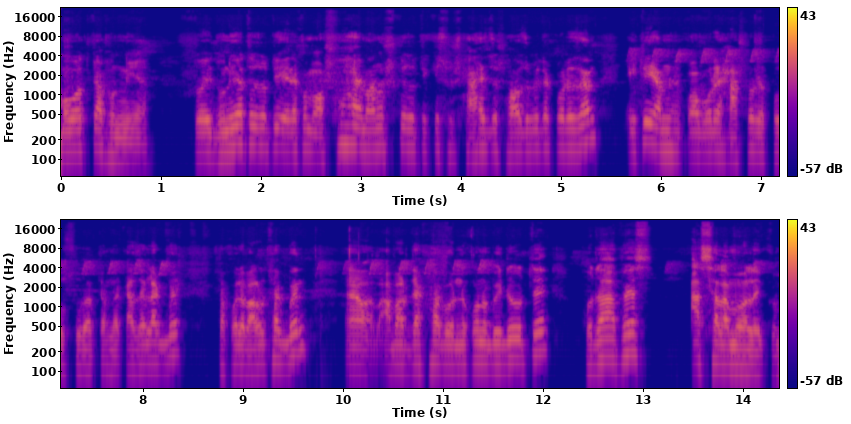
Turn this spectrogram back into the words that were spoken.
মগজ কাপড় নিয়ে তো এই দুনিয়াতে যদি এরকম অসহায় মানুষকে যদি কিছু সাহায্য, সহযোগিতা করে যান, এটাই আপনার কবরে হাসরে ফুল সুরাতে আপনার কাজে লাগবে। সকলে ভালো থাকবেন। আবার দেখা হবে অন্য কোনো ভিডিওতে। খোদা হাফেজ। আসসালামু আলাইকুম।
